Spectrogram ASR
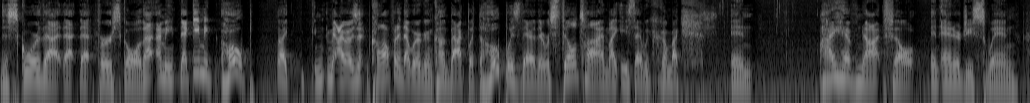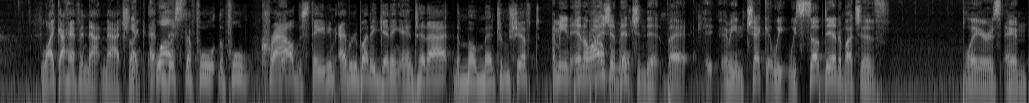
to score that that that first goal, that I mean, that gave me hope like I wasn't confident that we were going to come back, but the hope was there. There was still time, like you said, we could come back, and I have not felt an energy swing like I have in that match. Like Yeah, well- this, the full the full crowd, the stadium, everybody getting into that, the momentum shift. I mean, and Elijah palpable. mentioned it, but I mean, check it. We we subbed in a bunch of players, and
